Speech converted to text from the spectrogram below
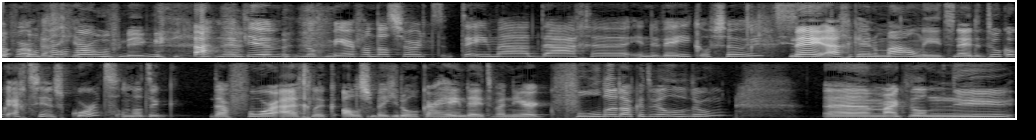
Opwarmdagje. opwarmoefening. Ja. En heb je nog meer van dat soort themadagen in de week of zoiets? Nee, eigenlijk helemaal niet. Nee, dat doe ik ook echt sinds kort. Omdat ik daarvoor eigenlijk alles een beetje door elkaar heen deed wanneer ik voelde dat ik het wilde doen. Eh, maar ik wil nu,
